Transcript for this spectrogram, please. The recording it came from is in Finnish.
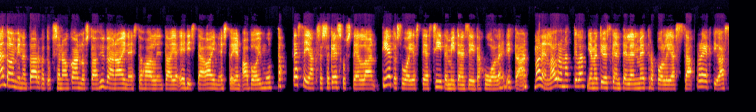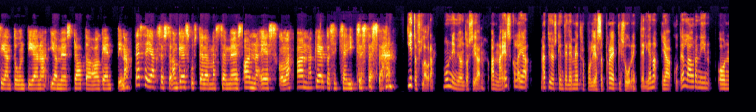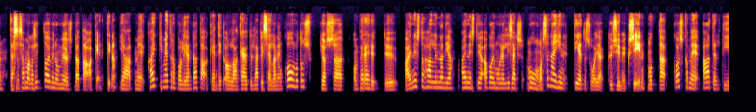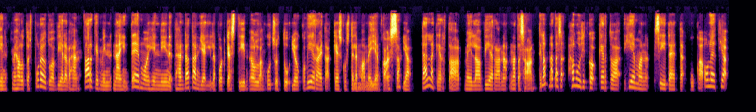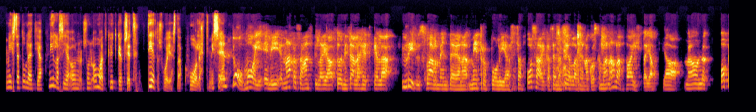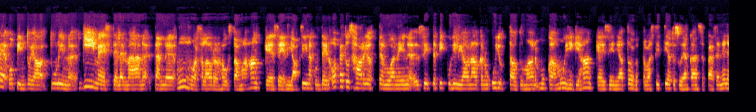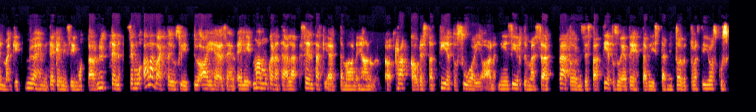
Tämän toiminnan tarkoituksena on kannustaa hyvään aineistohallintaan ja edistää aineistojen avoimuutta. Tässä jaksossa keskustellaan tietosuojasta ja siitä, miten siitä huolehditaan. Mä olen Laura Mattila ja mä työskentelen Metropoliassa projektiasiantuntijana ja myös data-agenttina. Tässä jaksossa on keskustelemassa myös Anna Eskola. Anna, kertoisit sä itsestäsi vähän? Kiitos Laura. Mun nimi on tosiaan Anna Eskola ja Mä työskentelen Metropoliassa projektisuunnittelijana ja kuten Laura, niin on tässä samalla sitten toiminut myös data-agenttina. Ja me kaikki Metropolian data-agentit ollaan käyty läpi sellainen koulutus, jossa on perehdytty aineistohallinnan ja aineistojen avoimuuden lisäksi muun muassa näihin tietosuojakysymyksiin. Mutta koska me ajateltiin, että me haluttaisiin pureutua vielä vähän tarkemmin näihin teemoihin, niin tähän Datan jäljillä podcastiin me ollaan kutsuttu joukko vieraita keskustelemaan meidän kanssa. Ja tällä kertaa meillä on vieraana Natasa Anttila. Natasa, haluaisitko kertoa hieman siitä, että kuka olet ja mistä tulet ja millaisia on sun omat kytkökset tietosuojasta huolehtimiseen? Joo, moi. Eli Natasa Anttila ja toimin tällä hetkellä yritysvalmentajana Metropoliassa, osa-aikaisena sellaisena, koska mä oon alanvaihtaja ja mä oon opeopintoja tulin viimeistelemään tänne muun muassa Lauran hostaamaan hankkeeseen. Ja siinä kun tein opetusharjoittelua, niin sitten pikkuhiljaa on alkanut ujuttautumaan mukaan muihinkin hankkeisiin ja toivottavasti tietosuojan kanssa pääsen enemmänkin myöhemmin tekemisiin, mutta nyt se mun alavaihtajuus liittyy aiheeseen, eli mä oon mukana täällä sen takia, että mä oon ihan rakkaudesta tietosuojaan niin siirtymässä päätoimisesta tietosuojatehtävistä, niin toivottavasti joskus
